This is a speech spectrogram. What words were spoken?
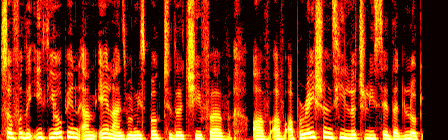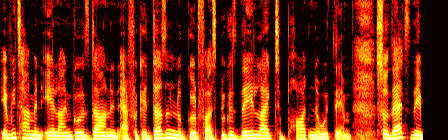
So for the Ethiopian um, Airlines, when we spoke to the chief of, of, of operations, he literally said that, look, every time an airline goes down in Africa, it doesn't look good for us because they like to partner with them. So that's their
